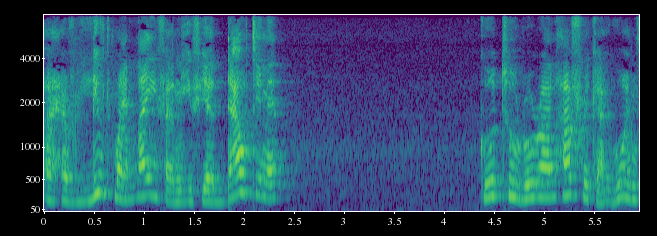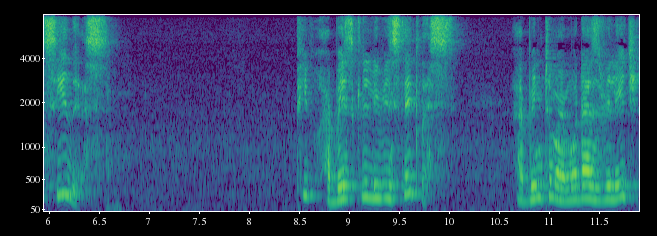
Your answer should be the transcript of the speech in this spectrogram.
I have lived my life, and if you're doubting it, go to rural Africa, go and see this. People are basically living stateless. I've been to my mother's village.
